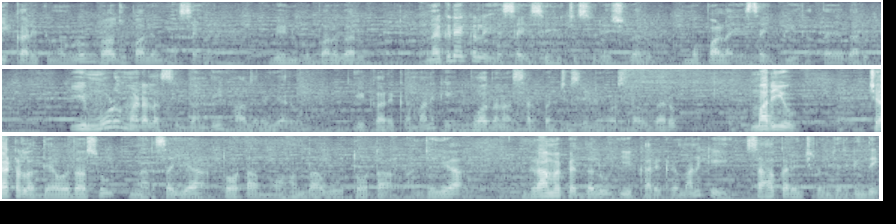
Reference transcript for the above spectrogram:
ఈ కార్యక్రమంలో రాజుపాలెం ఎస్ఐ వేణుగోపాల్ గారు నగరేకల ఎస్ఐ సిహెచ్ సురేష్ గారు ముప్పాళ్ళ ఎస్ఐ పి రత్తయ్య గారు ఈ మూడు మండల సిబ్బంది హాజరయ్యారు. ఈ కార్యక్రమానికి బోధన సర్పంచ్ శ్రీనివాసరావు గారు మరియు చేటల దేవదాసు నరసయ్య తోట మోహన్ రావు తోట అంజయ్య గ్రామ పెద్దలు ఈ కార్యక్రమానికి సహకరించడం జరిగింది.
